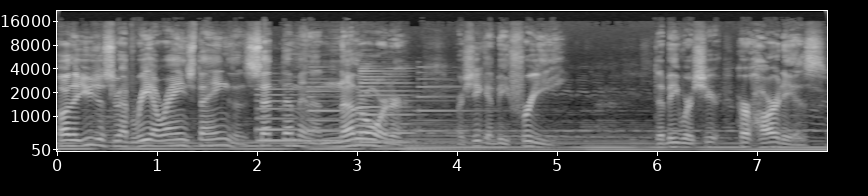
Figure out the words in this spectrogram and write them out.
Lord, that you just have rearranged things and set them in another order where she can be free to be where she, her heart is.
